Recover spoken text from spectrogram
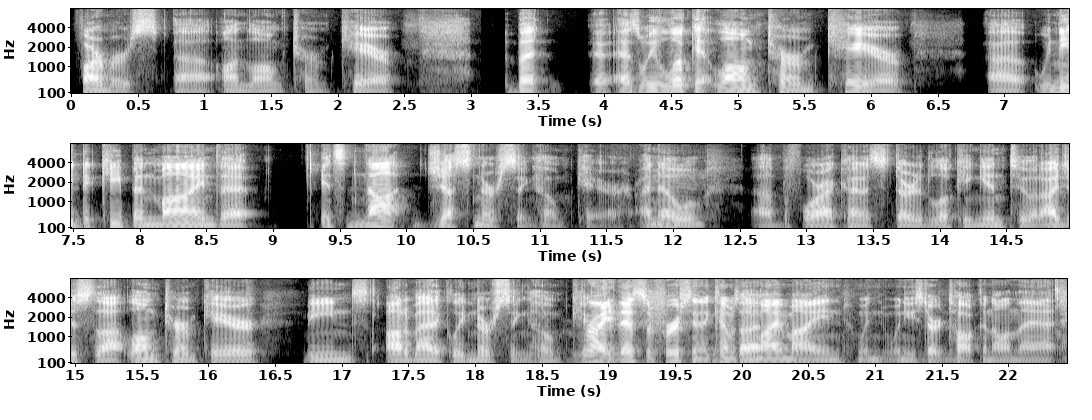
farmers uh, on long term care. But uh, as we look at long term care, uh, we need to keep in mind that it's not just nursing home care. I know mm-hmm. uh, before I kind of started looking into it, I just thought long term care means automatically nursing home care. Right. That's the first thing that comes but, to my mind when, when you start talking on that.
